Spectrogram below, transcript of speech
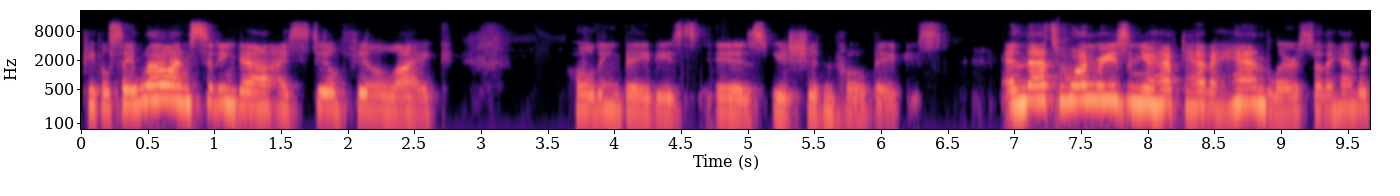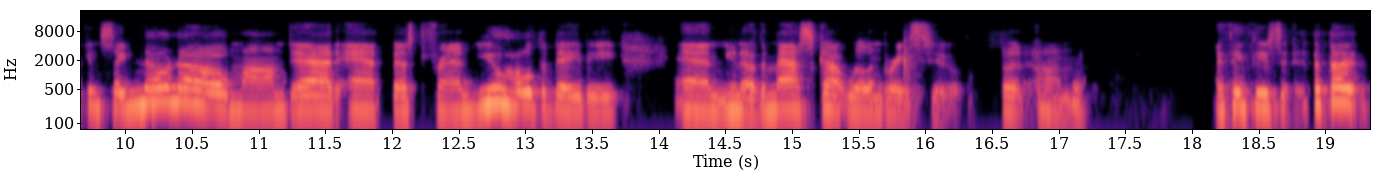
people say, well, I'm sitting down. I still feel like holding babies is you shouldn't hold babies. And that's one reason you have to have a handler so the handler can say, no, no, mom, dad, aunt, best friend, you hold the baby, and you know the mascot will embrace you. But um, I think these, but the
